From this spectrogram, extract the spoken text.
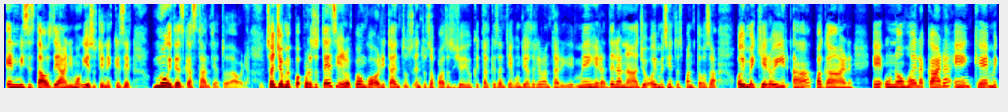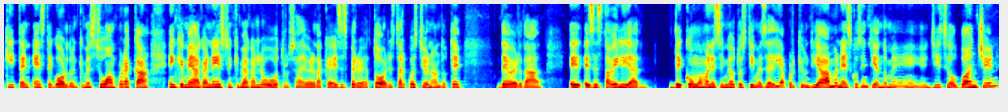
en mis estados de ánimo y eso tiene que ser muy desgastante a toda hora. O sea, yo me, por eso te decía, yo me pongo ahorita en tus, en tus zapatos y yo digo, ¿qué tal que Santiago un día se levantara y me dijera de la nada, yo hoy me siento espantosa, hoy me quiero ir a pagar eh, un ojo de la cara en que me quiten este gordo, en que me suban por acá, en que me hagan esto, en que me hagan lo otro. O sea, de verdad que desespero y a todo estar cuestionándote de verdad e, esa estabilidad de cómo amanece mi autoestima ese día, porque un día amanezco sintiéndome Giselle Bunchen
